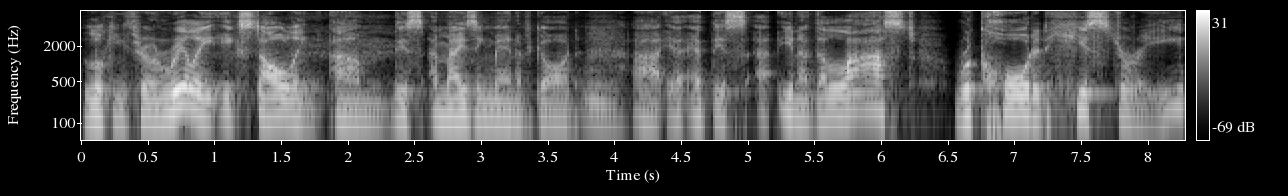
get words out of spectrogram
looking through and really extolling um, this amazing man of God uh, at this, uh, you know, the last recorded history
